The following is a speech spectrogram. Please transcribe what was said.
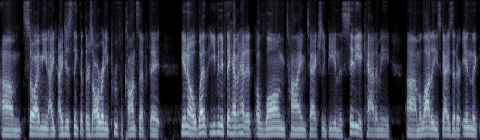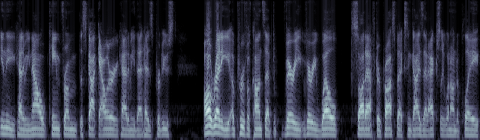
Um, so I mean, I I just think that there's already proof of concept that you know whether even if they haven't had a, a long time to actually be in the city academy um, a lot of these guys that are in the in the academy now came from the Scott Gallagher Academy that has produced already a proof of concept, very, very well sought after prospects and guys that actually went on to play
